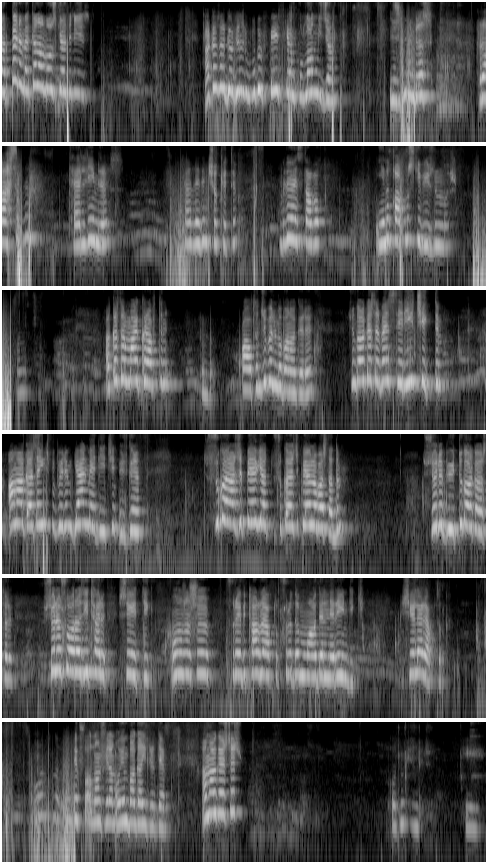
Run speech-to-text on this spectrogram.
arkadaşlar ben Ömer kanalıma hoş geldiniz. Arkadaşlar gördüğünüz gibi bugün facecam kullanmayacağım. Üzgünüm biraz rahatsızım. Terliyim biraz. Terledim çok kötü. De Starbucks. Yeni kalkmış gibi yüzüm var. Arkadaşlar Minecraft'ın 6. bölümü bana göre. Çünkü arkadaşlar ben seriyi çektim. Ama arkadaşlar hiçbir bölüm gelmediği için üzgünüm. Su kadarcık bir ev su kadarcık bir evle başladım. Şöyle büyüttük arkadaşlar. Şöyle şu araziyi ter şey ettik. Ondan sonra şu şuraya bir tarla yaptık. Şurada madenlere indik. Bir şeyler yaptık. Ondan sonra falan filan oyun bug'a girdi. Ama arkadaşlar Odun kömür. İyi.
